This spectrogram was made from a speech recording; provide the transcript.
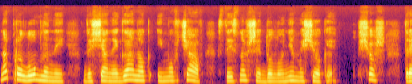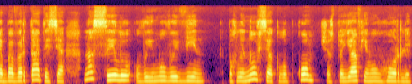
на проломлений дощаний ганок і мовчав, стиснувши долонями щоки. Що ж, треба вертатися, на силу вимовив він, похлинувся клубком, що стояв йому в горлі,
